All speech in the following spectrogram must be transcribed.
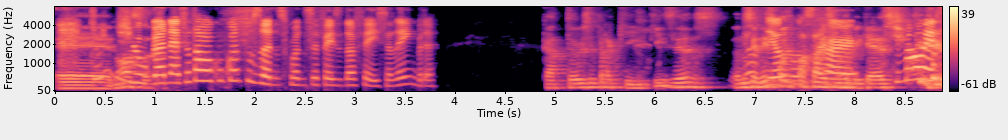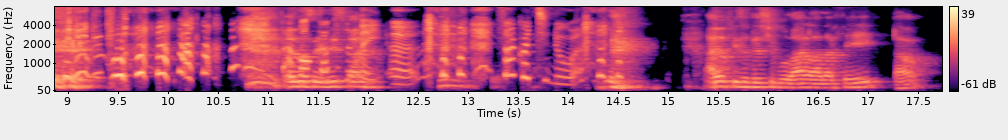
É, nossa, julga, né? Você tava com quantos anos quando você fez o da FEI, você lembra? 14 para 15, 15 anos. Eu não Meu sei nem Deus se pode passar isso no podcast. Que mau exemplo! eu não sei nem se pode. Ah. Só continua. Aí eu fiz o vestibular lá da FEI e tal.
